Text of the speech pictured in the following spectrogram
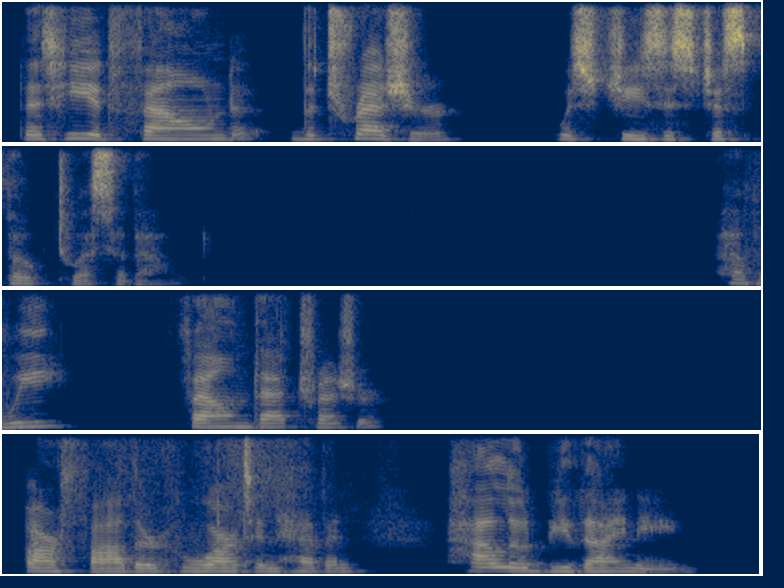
that he had found the treasure which Jesus just spoke to us about. Have we found that treasure? Our Father who art in heaven, hallowed be thy name.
